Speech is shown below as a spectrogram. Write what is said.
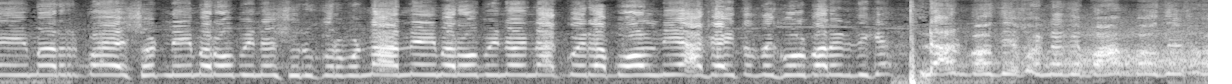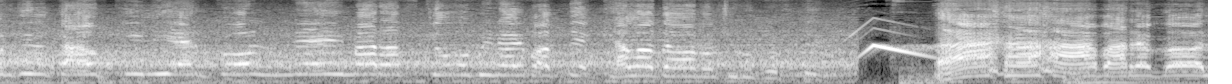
নেইমারের পায়ে শট নেইমার অভিনয় শুরু করব। না নেইমার অভিনয় না কইরা বল নিয়ে আগাইতেছে গোলবারের দিকে। ডান পাশে শট নাকি বাম পাশে শট দিতে তাও ক্লিয়ার গোল নেইমার আজকে অভিনয় বাদ দিয়ে খেলা দেওয়ানো শুরু করতে আহা, আবারও গোল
